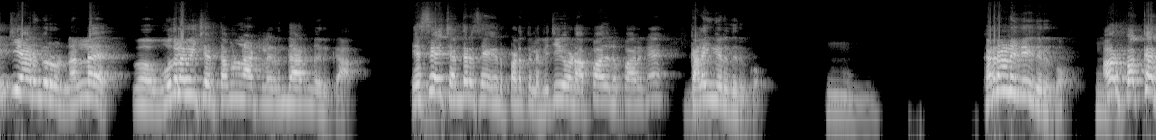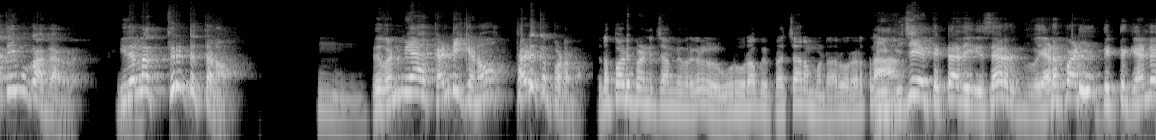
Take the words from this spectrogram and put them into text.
எம்ஜிஆருங்கிற ஒரு நல்ல முதலமைச்சர் தமிழ்நாட்டில் இருந்தாருன்னு இருக்கா? எஸ் ஏ சந்திரசேகர் படத்தில் விஜயோட அப்பா அதில் பாருங்க கலைஞர் இருக்கும். ம். கருணாநிதி இது இருக்கும். அவர் பக்கா திமுக காரர் இதெல்லாம் திருட்டுத்தனம். இது வன்மையாக கண்டிக்கணும் தடுக்கப்படணும். எடப்பாடி பழனிசாமி அவர்கள் ஊர் ஊரா போய் பிரச்சாரம் பண்றாரு. ஒரு இடத்துல விஜயை திட்டாதீங்க சார். எடப்பாடியை திட்டுங்கன்னு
